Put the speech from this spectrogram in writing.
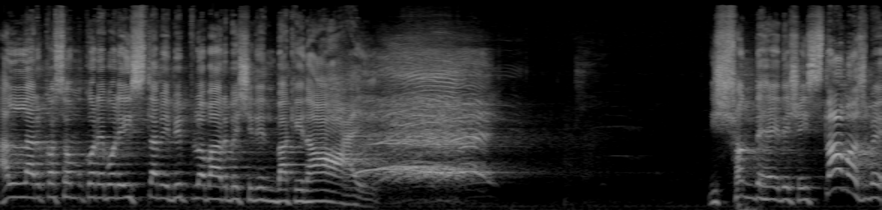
আল্লাহর কসম করে বলে ইসলামী বিপ্লব আর বেশি দিন বাকি নাই। নিঃসন্দেহে দেশে ইসলাম আসবে।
